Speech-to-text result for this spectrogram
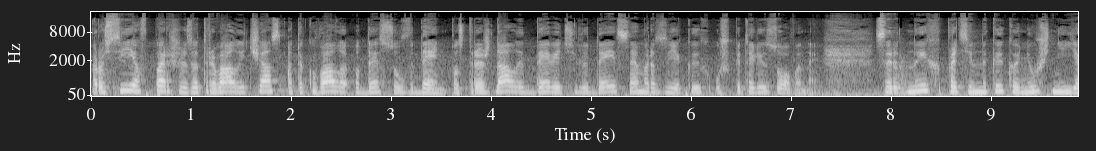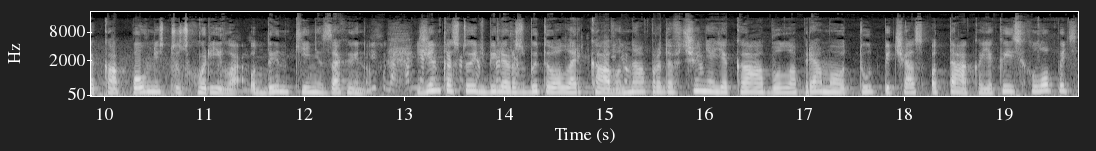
Росія вперше за тривалий час атакувала Одесу в день. Постраждали 9 людей, семеро з яких ушпіталізовані. Серед них працівники конюшні, яка повністю згоріла. Один кінь загинув. Жінка стоїть біля розбитого ларька. Вона продавчиня, яка була прямо тут під час атаки. Якийсь хлопець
